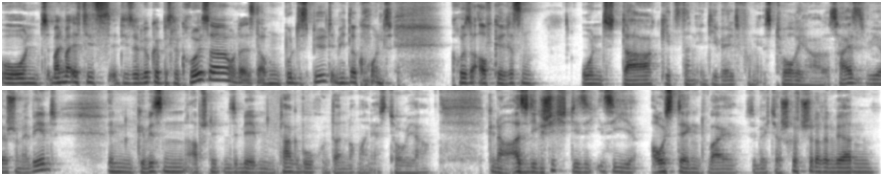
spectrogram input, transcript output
Und manchmal ist dies, diese Lücke ein bisschen größer und da ist auch ein buntes Bild im Hintergrund größer aufgerissen. Und da geht's dann in die Welt von Historia. Das heißt, wie ja schon erwähnt, in gewissen Abschnitten sind wir eben im Tagebuch und dann nochmal in Historia. Genau, also die Geschichte, die sich sie ausdenkt, weil sie möchte ja Schriftstellerin werden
